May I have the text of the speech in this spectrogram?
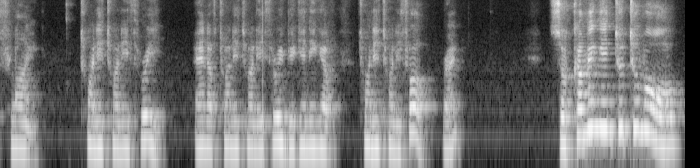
flying 2023, end of 2023, beginning of 2024, right? So coming into tomorrow,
